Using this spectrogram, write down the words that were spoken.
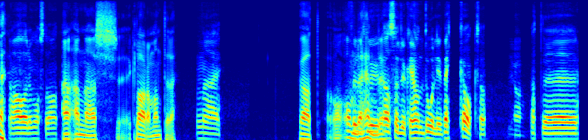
Ja, det måste vara. An- Annars klarar man inte det. Nej. För att om För det du, händer. Alltså du kan ju ha en dålig vecka också. Ja. Att det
